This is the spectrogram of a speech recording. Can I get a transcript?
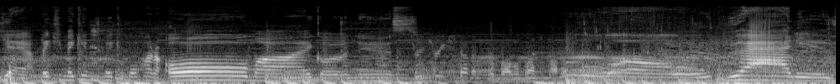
Yeah, make it, make it, make it more harder. Oh my goodness. 337 for Bravo Black Papa. Whoa, that is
